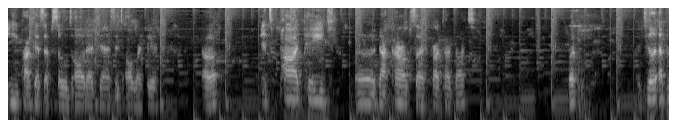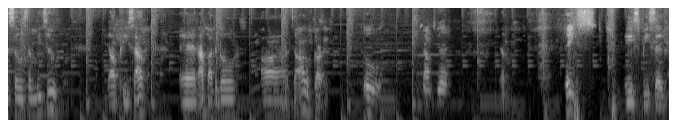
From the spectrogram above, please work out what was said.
any podcast episodes, all that jazz, it's all right there. Uh, it's podpage uh, slash primetime thoughts. But until episode 72, y'all peace out. And I'm about to go uh, to Olive Garden. Ooh, sounds good. Yeah. Peace. Peace, be safe.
